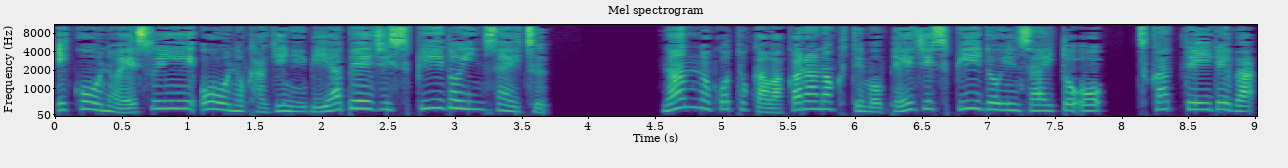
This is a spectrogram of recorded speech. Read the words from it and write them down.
以降の SEO の鍵にビアページスピードインサイツ何のことかわからなくてもページスピードインサイトを使っていれば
